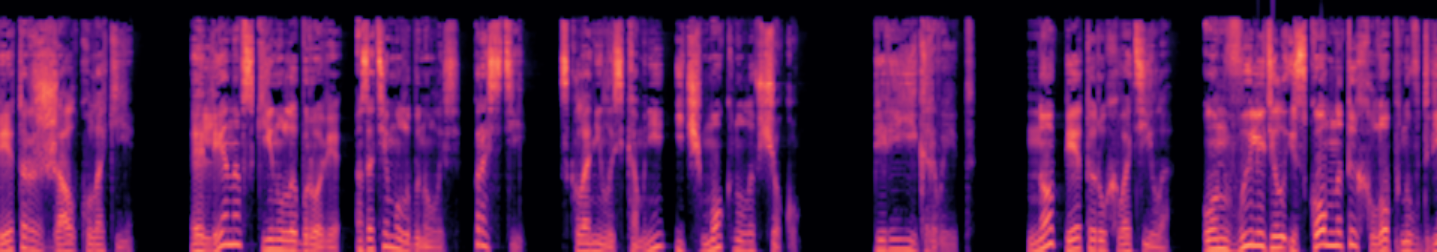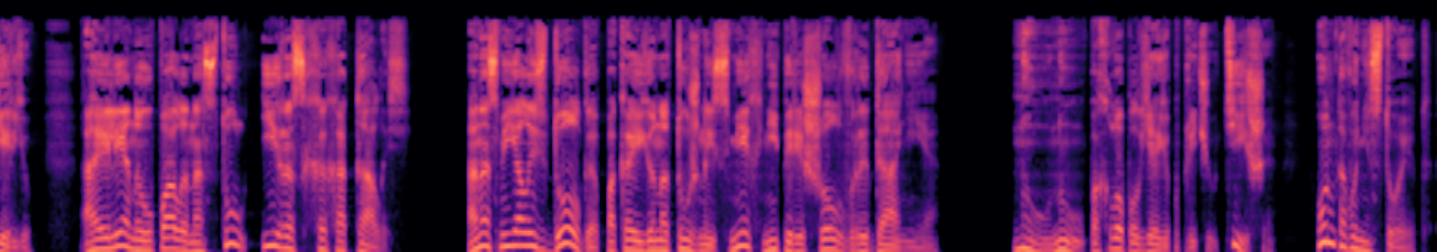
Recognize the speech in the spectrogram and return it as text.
Петр сжал кулаки. Елена вскинула брови, а затем улыбнулась. «Прости», склонилась ко мне и чмокнула в щеку. «Переигрывает. Но Петеру хватило. Он вылетел из комнаты, хлопнув дверью. А Елена упала на стул и расхохоталась. Она смеялась долго, пока ее натужный смех не перешел в рыдание. «Ну, ну», — похлопал я ее по плечу, — «тише. Он того не стоит.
